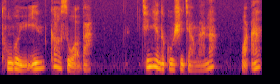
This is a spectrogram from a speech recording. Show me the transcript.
通过语音告诉我吧。今天的故事讲完了，晚安。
